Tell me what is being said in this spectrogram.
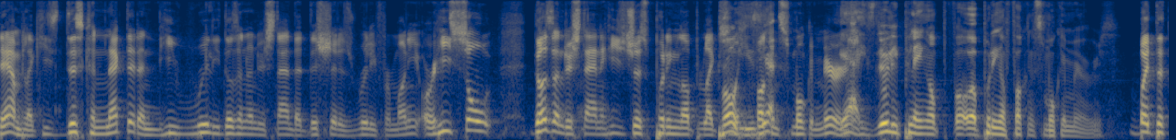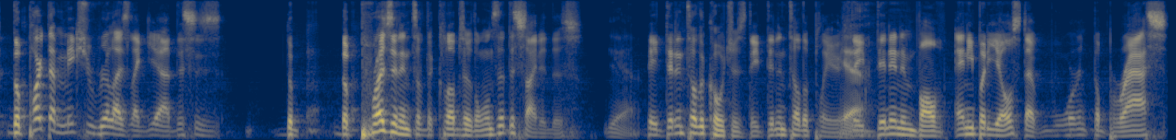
damn like he's disconnected, and he really doesn't understand that this shit is really for money, or he so does understand, and he's just putting up like Bro, he's- fucking yeah. smoke and mirrors. Yeah, he's literally playing up, uh, putting up fucking smoke and mirrors. But the the part that makes you realize, like, yeah, this is the the presidents of the clubs are the ones that decided this. Yeah. They didn't tell the coaches. They didn't tell the players. Yeah. They didn't involve anybody else that weren't the brass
